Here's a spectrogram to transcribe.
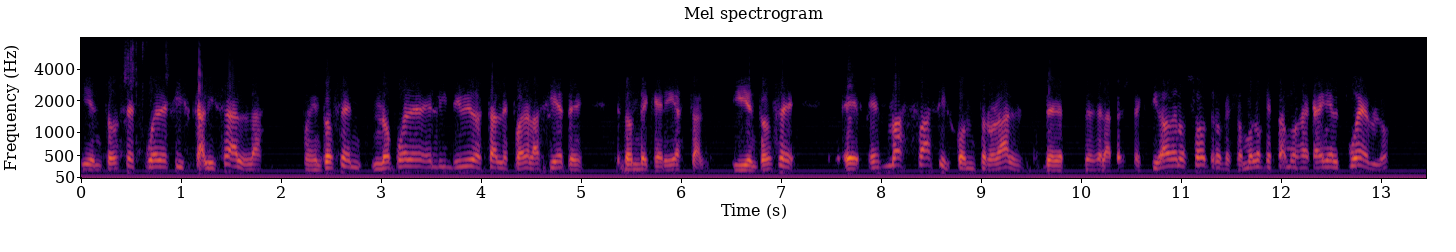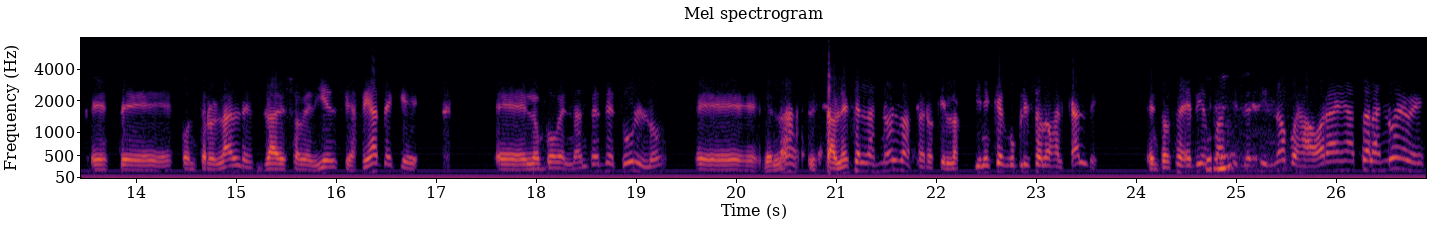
y entonces puede fiscalizarlas, pues entonces no puede el individuo estar después de las 7 donde quería estar. Y entonces eh, es más fácil controlar desde la perspectiva de nosotros, que somos los que estamos acá en el pueblo, este, controlar la desobediencia. Fíjate que eh, los gobernantes de turno, eh, ¿verdad? Establecen las normas, pero que los tienen que cumplir son los alcaldes. Entonces es bien fácil decir, no, pues ahora es hasta las nueve,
